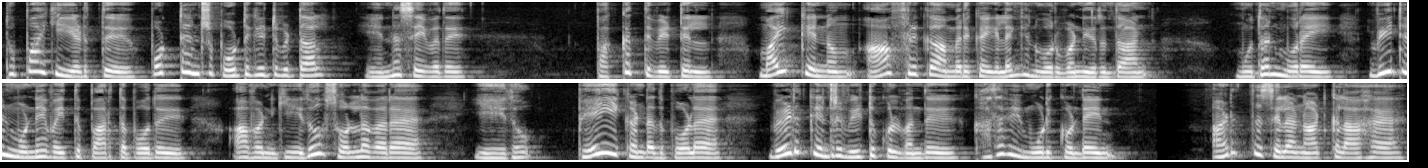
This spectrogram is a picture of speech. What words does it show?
துப்பாக்கி எடுத்து பொட்டென்று போட்டுக்கிட்டு விட்டால் என்ன செய்வது? பக்கத்து வீட்டில் மைக் என்னும் ஆப்பிரிக்க அமெரிக்க இளைஞன் ஒருவன் இருந்தான். முதன்முறை வீட்டின் முன்னே வைத்து பார்த்தபோது அவன் ஏதோ சொல்ல வர ஏதோ பேயை கண்டது போல வெடுக்கென்று வீட்டுக்குள் வந்து கதவை மூடிக்கொண்டேன். அடுத்த சில நாட்களாக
